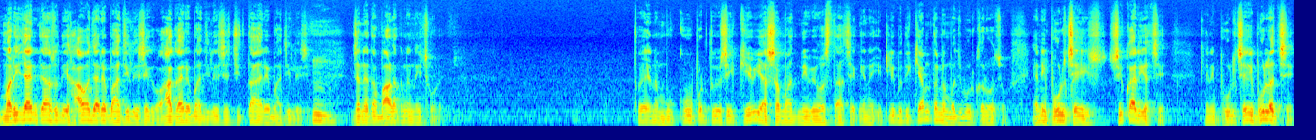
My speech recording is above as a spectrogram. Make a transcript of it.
મરી જાય ને ત્યાં સુધી હાવ જ્યારે બાજી બાજી લેશે વાઘ હારે બાજી લેશે ચિત્તા હારે બાજી લેશે. ત્યાં બાળકને નહીં છોડે. તો એને મૂકવું પડતું હશે. કેવી આ સમાજની વ્યવસ્થા છે કે એને એટલી બધી કેમ તમે મજબૂર કરો છો? એની ભૂલ છે એ સ્વીકાર્ય છે કે એની ભૂલ છે એ ભૂલ જ છે.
